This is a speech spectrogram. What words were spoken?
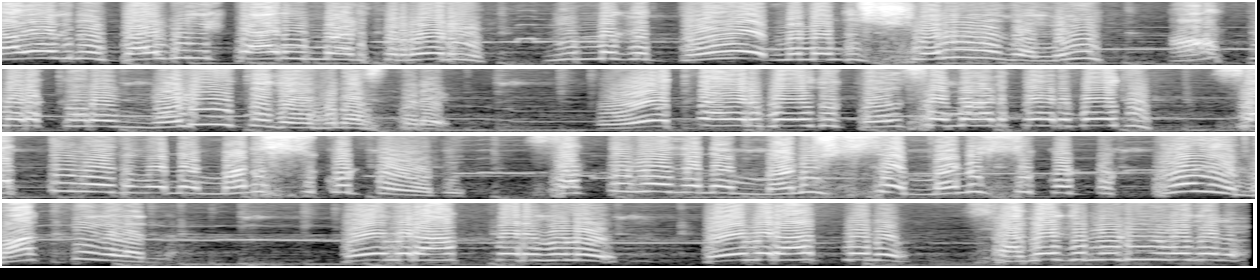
ಯಾವಾಗ ನೀವು ಬೈಬಲ್ ಕ್ಯಾರಿ ಮಾಡ್ತಾರೆ ನೋಡಿ, ನಿಮಗೆ ದೇ, ನಿಮ್ಮೊಂದು ಶರೀರದಲ್ಲಿ ಆತ್ಮರ ಕಾರ್ಯ ನಡೆಯುತ್ತದೆ ಯವನಸ್ಥರೆ ಓದ್ತಾ ಇರಬಹುದು ಕೆಲಸ ಮಾಡ್ತಾ ಇರಬಹುದು ಸತ್ಯವೇದವನ್ನ ಮನಸ್ಸು ಕೊಟ್ಟು ಓದಿ ಸತ್ಯವೇದನ ಮನುಷ್ಯ ಮನಸ್ಸು ಕೊಟ್ಟು ಕೇಳಿ ವಾಕ್ಯಗಳನ್ನ. ದೇವರ ಆತ್ಮರುಗಳು ದೇವರ ಆತ್ಮನು ಸಭೆಗೆ ನುಡಿಯುವುದನ್ನು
